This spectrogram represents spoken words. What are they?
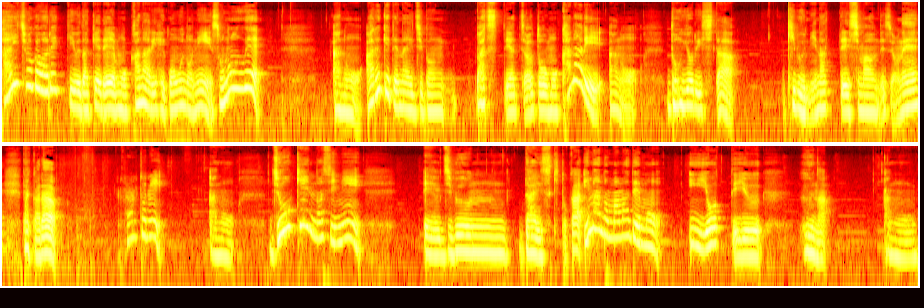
体調が悪いっていうだけでもうかなりへこむのに、その上、あの、歩けてない自分、バツってやっちゃうと、もうかなり、あの、どんよりした気分になってしまうんですよね。だから、本当に、あの、条件なしに、えー、自分大好きとか今のままでもいいよっていう風なあの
